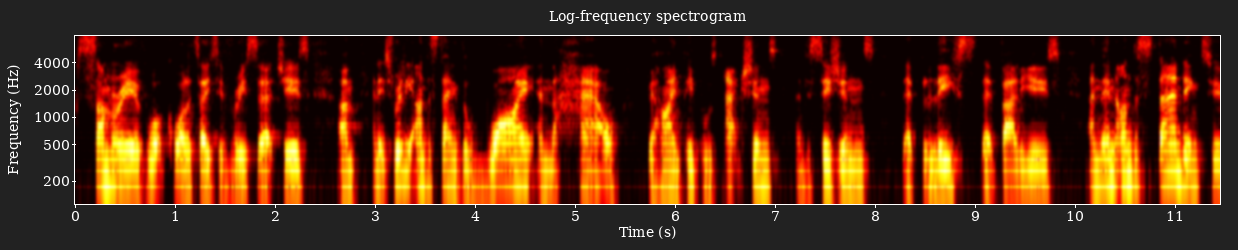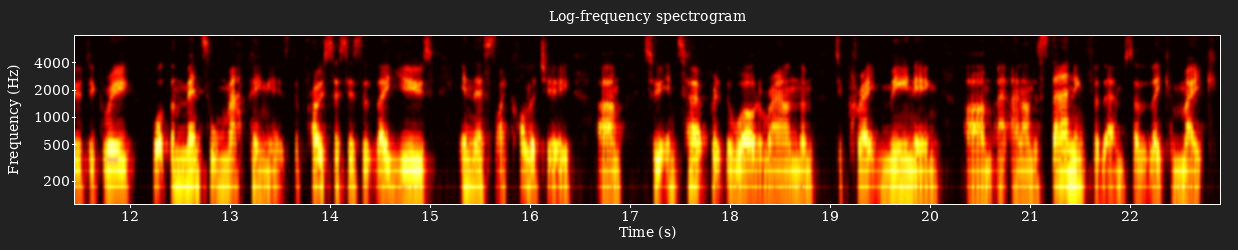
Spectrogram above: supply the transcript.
summary of what qualitative research is. Um, and it's really understanding the why and the how behind people's actions and decisions, their beliefs, their values, and then understanding to a degree what the mental mapping is, the processes that they use in their psychology um, to interpret the world around them, to create meaning um, and, and, understanding for them so that they can make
